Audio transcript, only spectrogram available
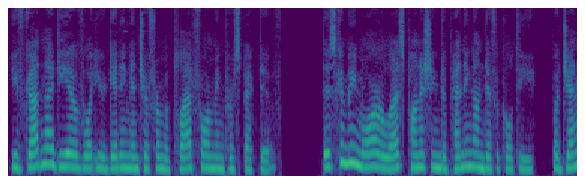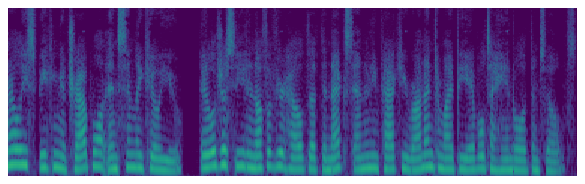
you've got an idea of what you're getting into from a platforming perspective. This can be more or less punishing depending on difficulty, but generally speaking a trap won't instantly kill you, it'll just eat enough of your health that the next enemy pack you run into might be able to handle it themselves.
